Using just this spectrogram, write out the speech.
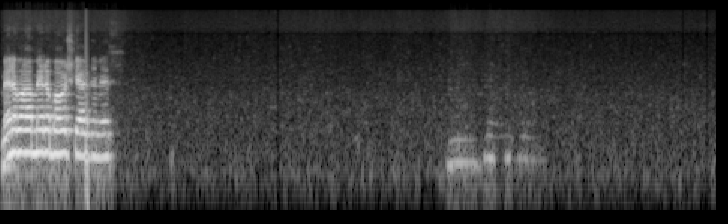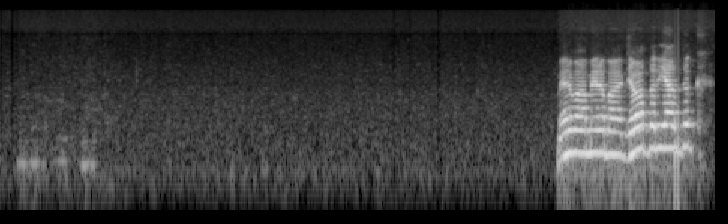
Merhaba merhaba hoş geldiniz. Merhaba merhaba. Cevapları yazdık.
